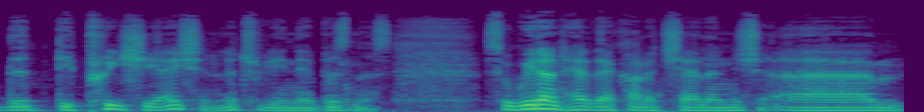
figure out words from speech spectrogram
the depreciation literally in their business. So we don't have that kind of challenge. Um,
